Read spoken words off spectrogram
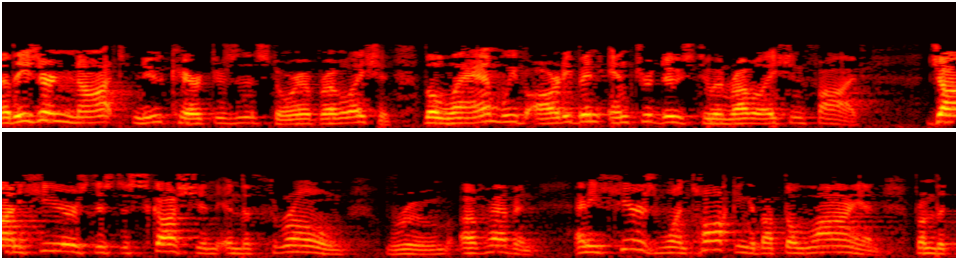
Now, these are not new characters in the story of Revelation. The Lamb we've already been introduced to in Revelation 5. John hears this discussion in the throne room of heaven. And he hears one talking about the lion from the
